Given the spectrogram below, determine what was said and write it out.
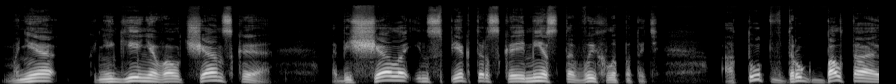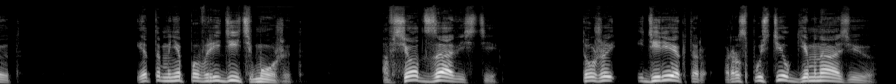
«Мне княгиня Волчанская обещала инспекторское место выхлопотать, а тут вдруг болтают. Это мне повредить может. А все от зависти. Тоже и директор распустил гимназию.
